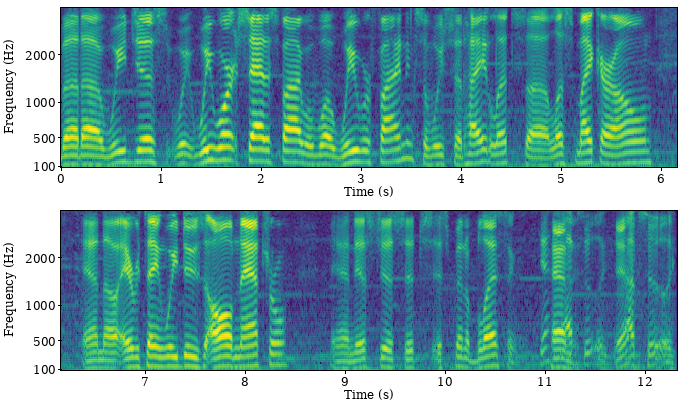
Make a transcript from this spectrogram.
But uh, we just we, we weren't satisfied with what we were finding, so we said, hey, let's uh, let's make our own, and uh, everything we do is all natural. and it's just it's it's been a blessing. Yeah, it. absolutely. Yeah. Absolutely.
